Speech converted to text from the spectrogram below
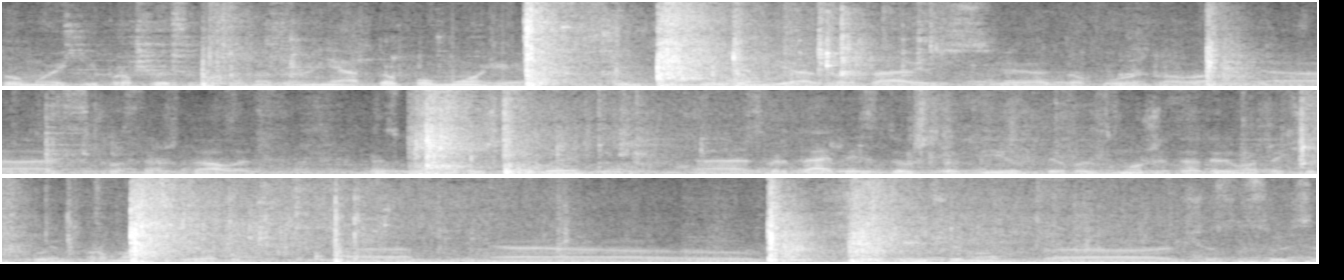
тому, який прописаний це надання допомоги цим людям. Я звертаюсь е, до кожного з постраждалих розгорнути штаби. Е, Звертайтесь до штабів, де ви зможете отримати чітку інформацію. Е, е, Таким чином, е, що стосується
